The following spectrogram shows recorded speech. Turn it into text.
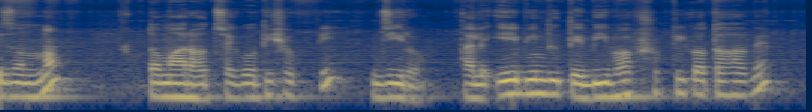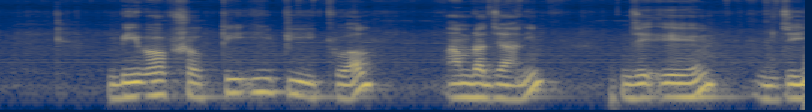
এজন্য তোমার হচ্ছে গতিশক্তি জিরো। তাহলে এ বিন্দুতে বিভব শক্তি কত হবে? বিভব শক্তি ইপি ইকুয়াল আমরা জানি যে এম জি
